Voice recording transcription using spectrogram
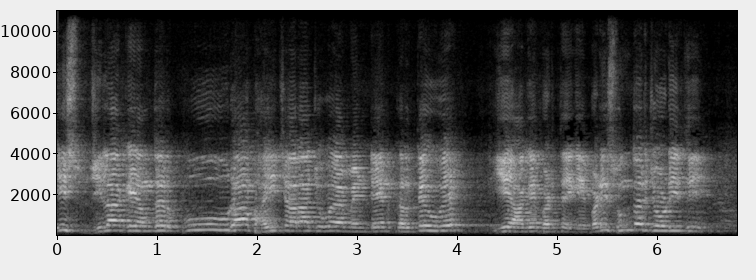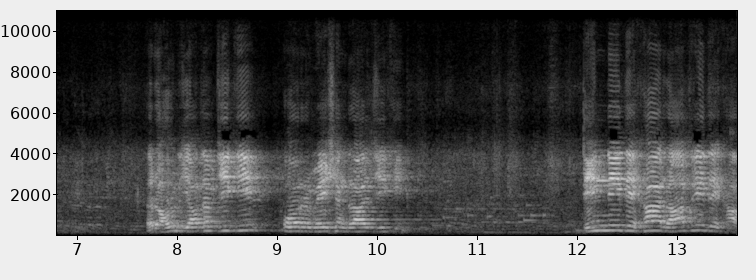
इस जिला के अंदर पूरा भाईचारा जो है मेंटेन करते हुए ये आगे बढ़ते गए। बड़ी सुंदर जोड़ी थी राहुल यादव जी की और रमेश अंग्राल जी की। दिन नहीं देखा, रात नहीं देखा।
